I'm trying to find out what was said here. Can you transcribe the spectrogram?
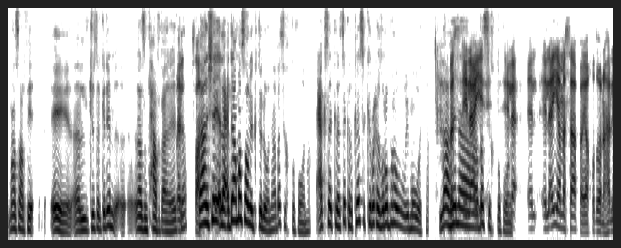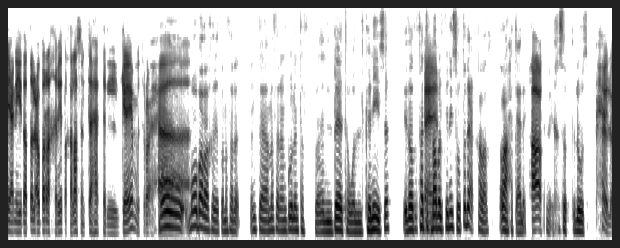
ما صار في إيه الجزء القديم لازم تحافظ على health ها. ثاني شيء الأعداء ما صاروا يقتلونها بس يخطفونها. عكس ال classic ال classic يروح يضربها ويموتها. لا بس هنا إلى أي- بس يخطفونها. إلى إلى إلى أي مسافة يأخذونها؟ هل يعني إذا طلعوا برا الخريطه خلاص انتهت ال game وتروح مو آه، مو برا خريطة مثلا أنت مثلا نقول أنت في البيت أو الكنيسة إذا فتح إيه. باب الكنيسة وطلع خلاص راحت عليك. آه. يعني خسرت لوز. حلو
